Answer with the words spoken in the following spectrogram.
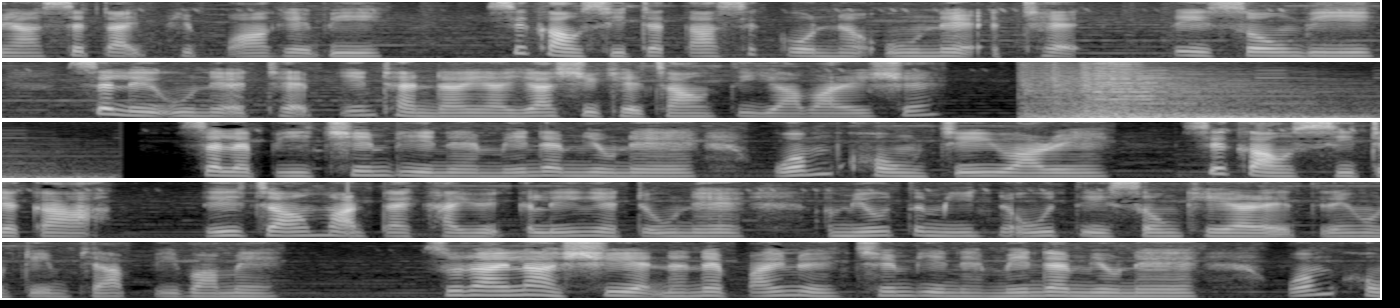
များစစ်တိုက်ဖြစ်ပွားခဲ့ပြီးစစ်ကောင်စီတပ်သား19ဦးနှင့်အထက် သေဆုံးပြီး14ဦးနဲ့အထက်ပြင်းထန်ဒဏ်ရာရရှိခဲ့ကြောင်းသိရပါတယ်ရှင်။ဆက်လက်ပြီးချင်းပြည်နယ်မင်းတပ်မြို့နယ်ဝမ်ခုံကျေးရွာတွင်စစ်ကောင်စီတပ်ကလေကြောင်းမှတိုက်ခိုက်၍ကလေးငယ်တူနဲ့အမျိုးသမီး2ဦးသေဆုံးခဲ့ရတဲ့တဲ့ရင်ကိုတင်ပြပေးပါမယ်။ဇူလိုင်လ10ရက်နေ့နဲ့ပိုင်းတွင်ချင်းပြည်နယ်မင်းတပ်မြို့နယ်ဝမ်ခုံ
